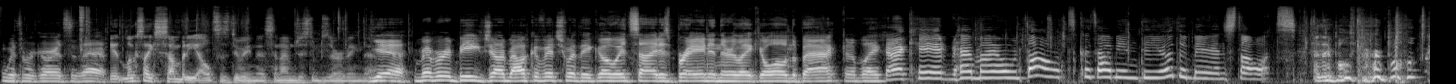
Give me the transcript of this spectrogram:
with regards to that. it looks like somebody else is doing this, and I'm just observing that. Yeah, remember it being John Malkovich when they go inside his brain and they're like all in the back? And I'm like, I can't have my own thoughts because I'm in the other man's thoughts. Are they both purple?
